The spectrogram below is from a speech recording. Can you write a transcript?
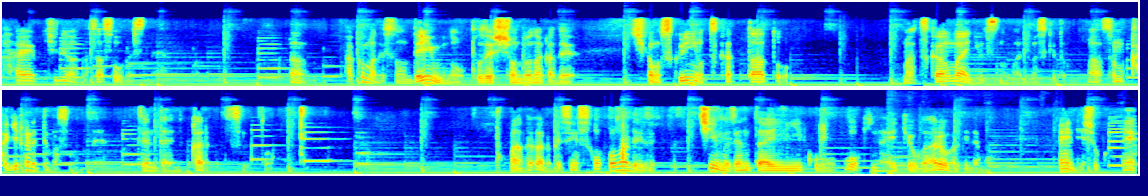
早打ちではなさそうですね。まあ、あくまでそのデイムのポゼッションの中で、しかもスクリーンを使った後、まあ使う前に打つのもありますけど、まあそれも限られてますもんね。全体からすると。まあだから別にそこまでチーム全体にこう大きな影響があるわけでもないんでしょうかね。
